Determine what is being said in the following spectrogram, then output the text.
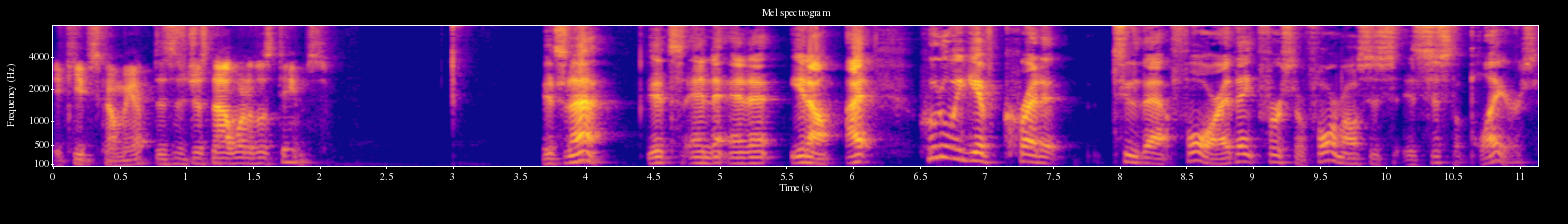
it keeps coming up. This is just not one of those teams. It's not. It's and and uh, you know, I who do we give credit to that for? I think first and foremost is it's just the players.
